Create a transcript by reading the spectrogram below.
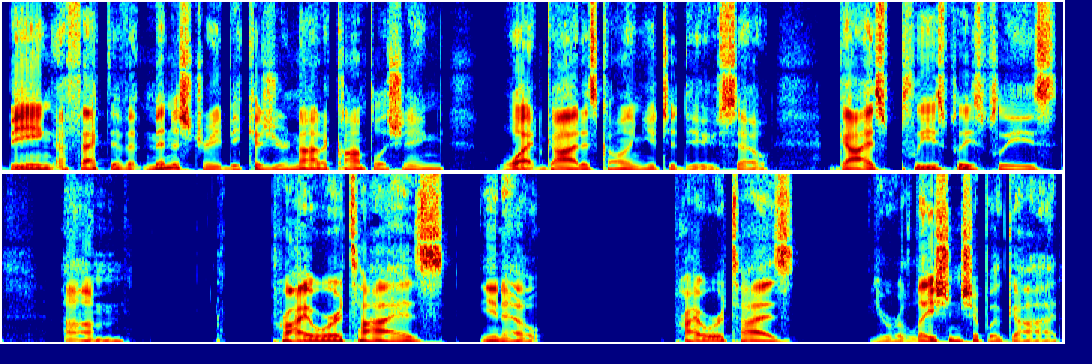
being effective at ministry because you're not accomplishing what God is calling you to do. So, guys, please, please, please um, prioritize, you know, prioritize your relationship with God.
